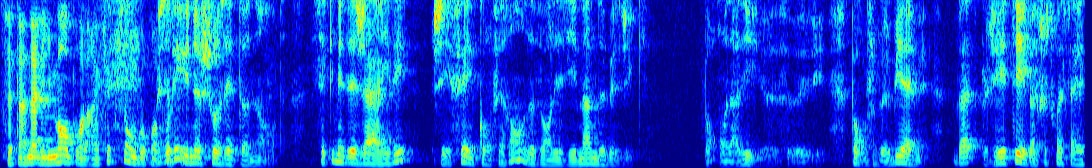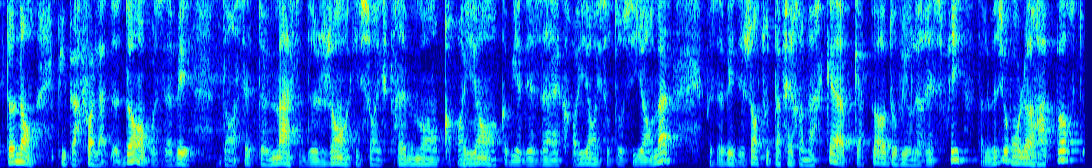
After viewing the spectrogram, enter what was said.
c'est un aliment pour la réflexion. Vous, vous savez, une chose étonnante, c'est qu'il m'est déjà arrivé, j'ai fait une conférence devant les imams de Belgique. On a dit, euh, bon, je veux bien, mais j'ai été parce que je trouvais ça étonnant. Puis parfois là-dedans, vous savez, dans cette masse de gens qui sont extrêmement croyants, comme il y a des incroyants, ils sont aussi en masse, vous avez des gens tout à fait remarquables, capables d'ouvrir leur esprit, dans la mesure où on leur apporte,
